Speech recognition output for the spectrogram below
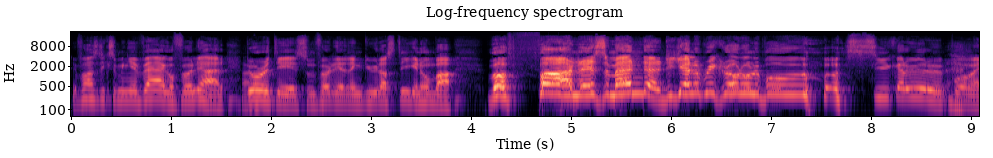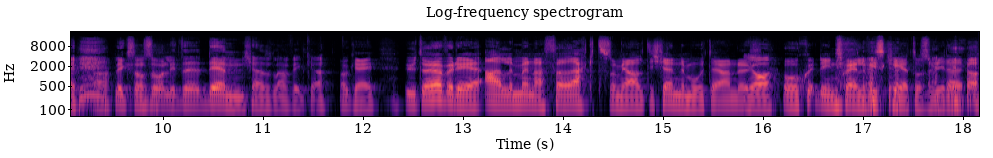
det fanns liksom ingen väg att följa här. Dorothy som följer den gula stigen, hon bara Vad fan är det som händer? The Yellow Brick Road håller på och psykar ur på mig. Liksom så lite den känslan fick jag. Okej. Utöver det allmänna förakt som jag alltid känner mot dig Anders, Ja. och din själviskhet och så vidare.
